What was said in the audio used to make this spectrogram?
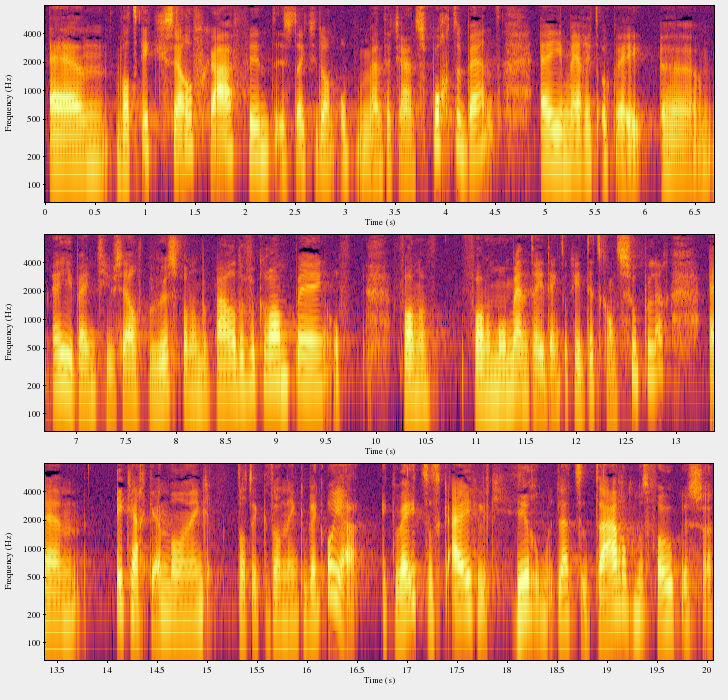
En wat ik zelf gaaf vind, is dat je dan op het moment dat je aan het sporten bent en je merkt, oké, okay, ehm, je bent jezelf bewust van een bepaalde verkramping of van een, van een moment dat je denkt, oké, dit kan soepeler. En ik herken dan in één keer dat ik dan in één keer denk, oh ja, ik weet dat ik eigenlijk hierop moet letten, daarop moet focussen.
